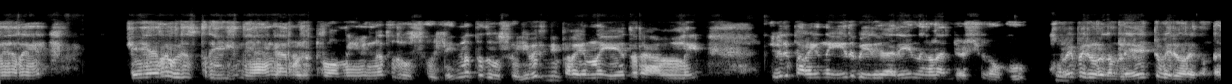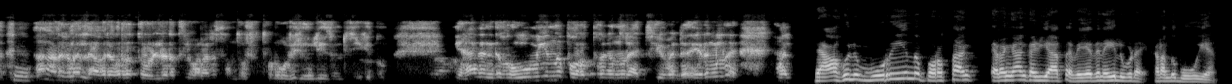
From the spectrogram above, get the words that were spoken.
വേറെ വേറെ ഒരു സ്ത്രീക്ക് ഞാൻ കാരണം ഒരു ട്രോമയും ഇന്നത്തെ ദിവസവും ഇല്ല. ഇന്നത്തെ ദിവസവും ഇല്ല. ഇവരിനി പറയുന്ന ഏതൊരാളെയും ഇവർ പറയുന്ന ഏത് പേരുകാരെയും നിങ്ങൾ അന്വേഷിച്ചു നോക്കൂ. കുറെ പേര് പറയുന്നുണ്ട്. എട്ട് പേര് പറയുന്നുണ്ട്. ആ ആളുകളെല്ലാം അവരവരുടെ തൊഴിലിടത്തിൽ വളരെ സന്തോഷത്തോടു കൂടി ജോലി ചെയ്തുകൊണ്ടിരിക്കുന്നു. ഞാൻ എന്റെ റൂമിൽ നിന്ന് പുറത്തിറങ്ങുന്ന ഒരു അച്ചീവ്മെന്റ് ഏതെങ്കിലും രാഹുൽ മുറിയിൽ നിന്ന് പുറത്താ ഇറങ്ങാൻ കഴിയാത്ത വേദനയിലൂടെ കടന്നു പോവുകയാണ്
